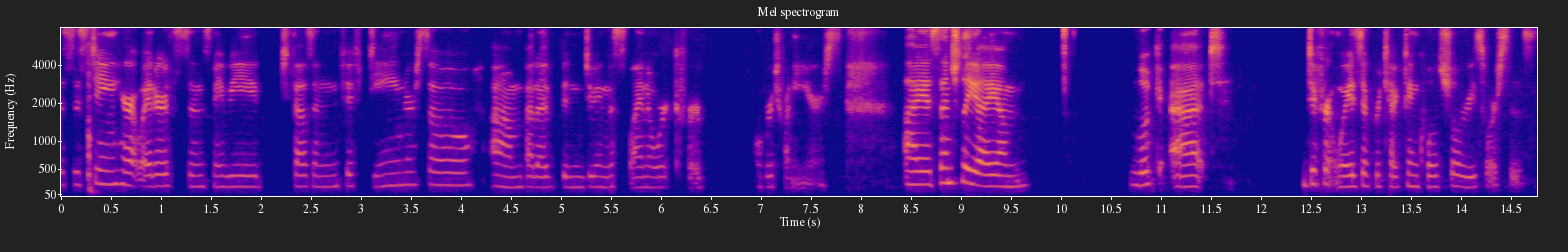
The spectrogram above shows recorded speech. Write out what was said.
assisting here at White Earth since maybe 2015 or so, um, but I've been doing this line of work for over 20 years. I essentially, I um, look at different ways of protecting cultural resources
